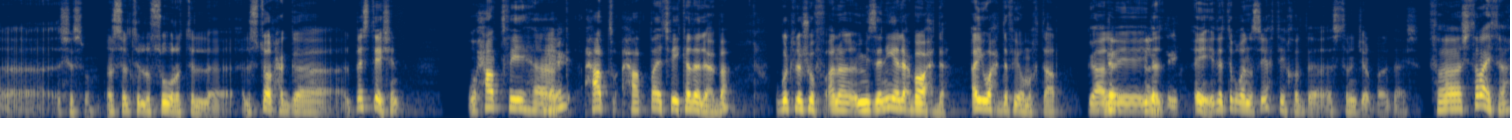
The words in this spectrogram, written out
آه شو اسمه أرسلت له صورة ال- ال store حق آه، ال PlayStation وحاط فيه إيه. حاط حطيت فيه كذا لعبة وقلت له شوف أنا الميزانية لعبة واحدة أي واحدة فيهم أختار؟ قال لي إذا. اي إذا تبغى نصيحتي خذ Stranger Paradise فاشتريتها.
